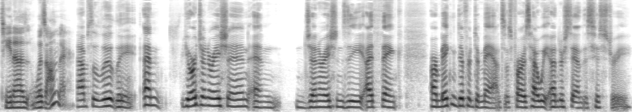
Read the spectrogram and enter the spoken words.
Tina was on there. Absolutely. And your generation and Generation Z, I think, are making different demands as far as how we understand this history.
